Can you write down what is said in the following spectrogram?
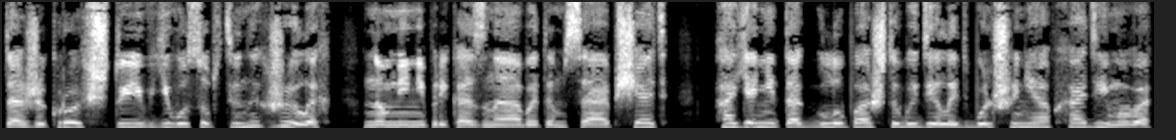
та же кровь, что и в его собственных жилах, но мне не приказано об этом сообщать, а я не так глупа, чтобы делать больше необходимого.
